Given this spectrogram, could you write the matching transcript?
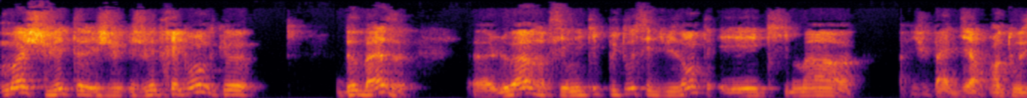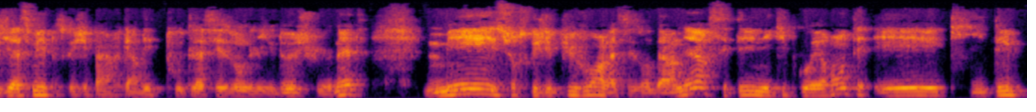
moi, je vais te, je, je vais te répondre que de base, euh, Le Havre, c'est une équipe plutôt séduisante et qui m'a, je vais pas dire enthousiasmé parce que j'ai pas regardé toute la saison de Ligue 2, je suis honnête, mais sur ce que j'ai pu voir la saison dernière, c'était une équipe cohérente et qui était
